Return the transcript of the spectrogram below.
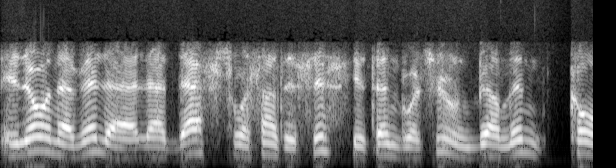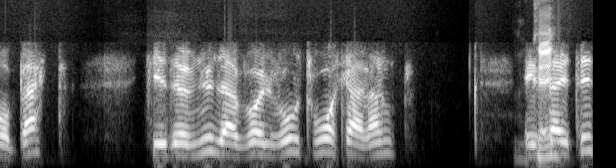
et là, on avait la, la, DAF 66, qui était une voiture, une berline compacte, qui est devenue la Volvo 340. Et ça a été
